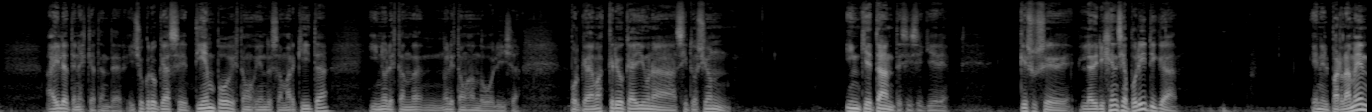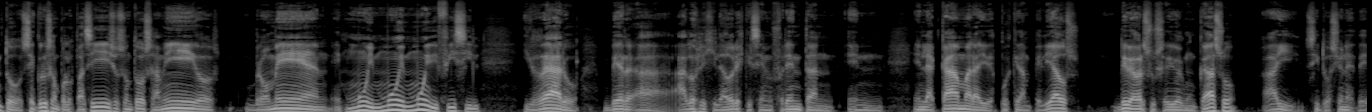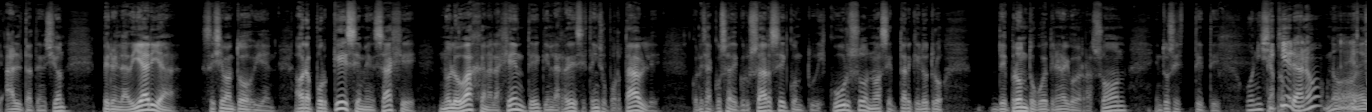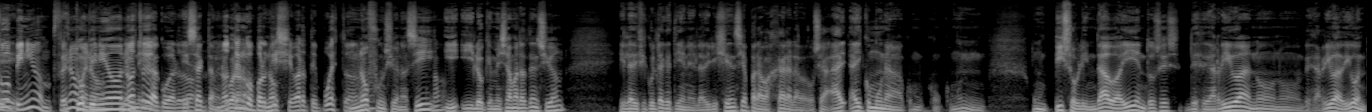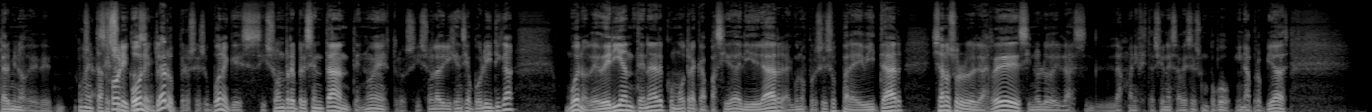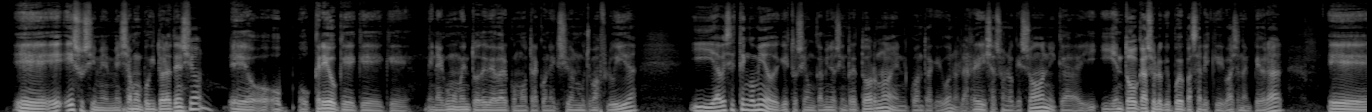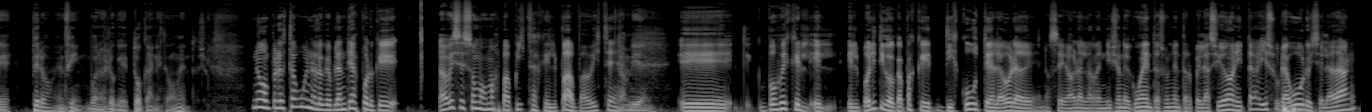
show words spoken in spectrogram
ahí la tenés que atender. Y yo creo que hace tiempo estamos viendo esa marquita y no le, están, no le estamos dando bolilla. Porque además creo que hay una situación inquietante, si se quiere. ¿Qué sucede? La dirigencia política en el Parlamento se cruzan por los pasillos, son todos amigos, bromean. Es muy, muy, muy difícil y raro ver a, dos legisladores que se enfrentan en, en la Cámara y después quedan peleados. Debe haber sucedido algún caso, hay situaciones de alta tensión, pero en la diaria se llevan todos bien. Ahora, ¿por qué ese mensaje no lo bajan a la gente que en las redes está insoportable? Con esa cosa de cruzarse con tu discurso, no aceptar que el otro de pronto puede tener algo de razón, entonces te, te, o ni siquiera, ¿no? no es tu eh, opinión, fenómeno. Es tu opinión. No estoy de acuerdo. Exactamente. No tengo por qué llevarte puesto. No, funciona así y, lo que me llama la atención es la dificultad que tiene la dirigencia para bajar a la... O sea, hay, como, una, como, un, un piso blindado ahí, entonces desde arriba, no, no, desde arriba digo en términos de, se supone, claro, pero se supone que si son representantes nuestros, si son la dirigencia política, bueno, deberían tener como otra capacidad de liderar algunos procesos para evitar ya no solo lo de las redes, sino lo de las, manifestaciones a veces un poco inapropiadas. Eh, e, eso sí me, llama un poquito la atención, eh, o, creo que, en algún momento debe haber como otra conexión mucho más fluida. Y a veces tengo miedo de que esto sea un camino sin retorno en cuanto a que, bueno, las redes ya son lo que son y, y, en todo caso lo que puede pasar es que vayan a empeorar. Eh, pero, en fin, bueno, es lo que toca en este momento. No, pero está bueno lo que planteas porque a veces somos más papistas que el Papa, ¿viste? También. Eh, vos ves que el, el, político capaz que discute a la hora de, no sé, ahora en la rendición de cuentas, una interpelación y tal, y es un laburo y se la dan,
